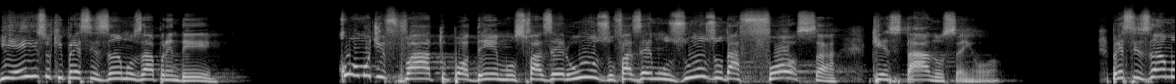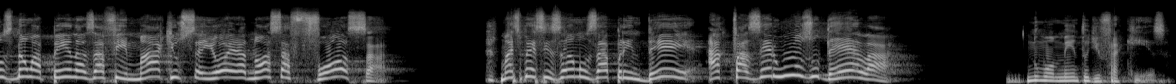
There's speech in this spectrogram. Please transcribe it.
E é isso que precisamos aprender. Como de fato podemos fazer uso, fazermos uso da força que está no Senhor? Precisamos não apenas afirmar que o Senhor é a nossa força, mas precisamos aprender a fazer uso dela no momento de fraqueza.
